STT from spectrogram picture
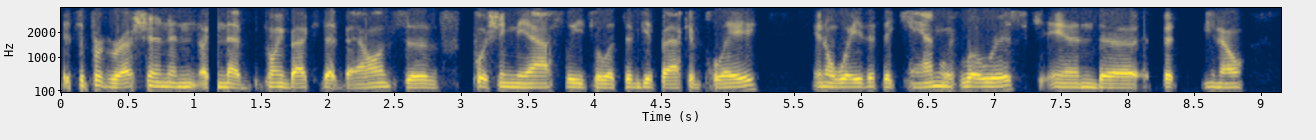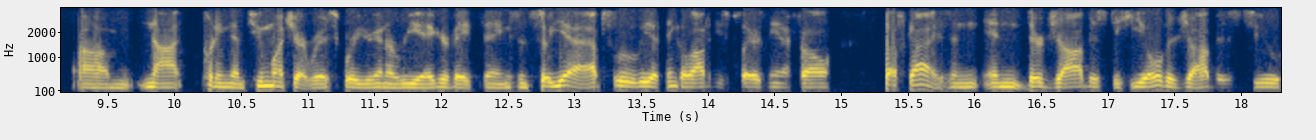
it's a progression and, and that going back to that balance of pushing the athlete to let them get back and play in a way that they can with low risk and uh, but you know um, not putting them too much at risk where you're going to re-aggravate things. And so yeah, absolutely. I think a lot of these players in the NFL tough guys, and and their job is to heal. Their job is to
